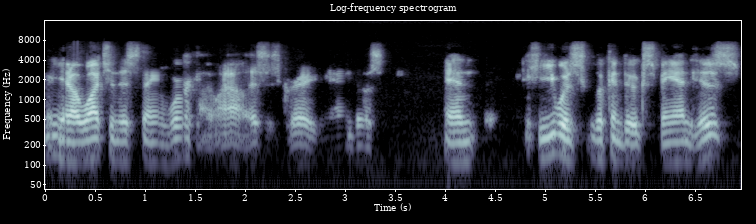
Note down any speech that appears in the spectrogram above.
you know, watching this thing work. I, wow, this is great, man. He goes, and he was looking to expand his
